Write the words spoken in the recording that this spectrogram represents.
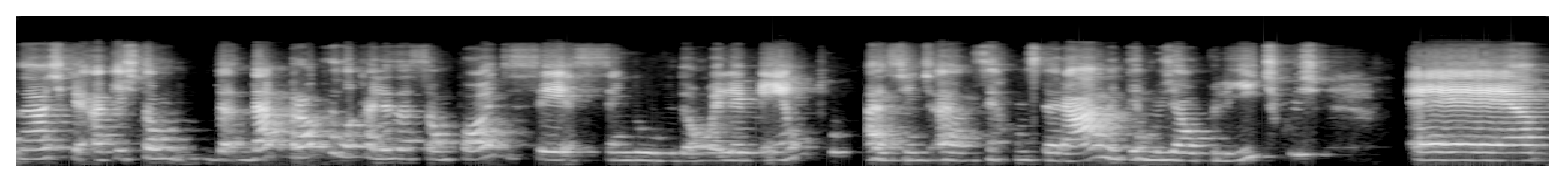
né, acho que a questão da, da, própria localização pode ser, sem dúvida, um elemento a, gente, a ser considerado em termos geopolíticos. É,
